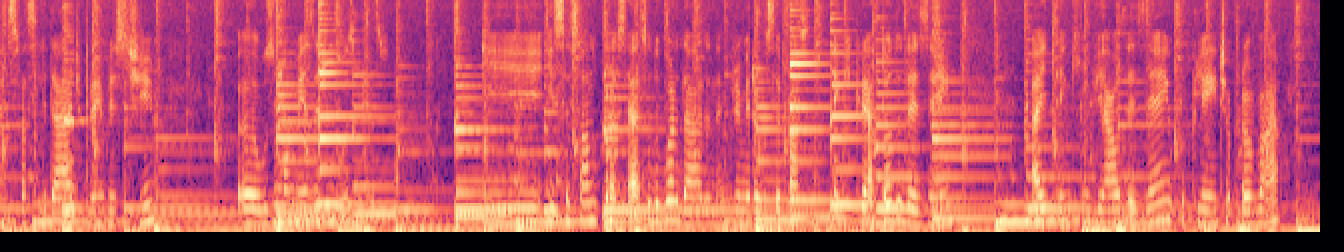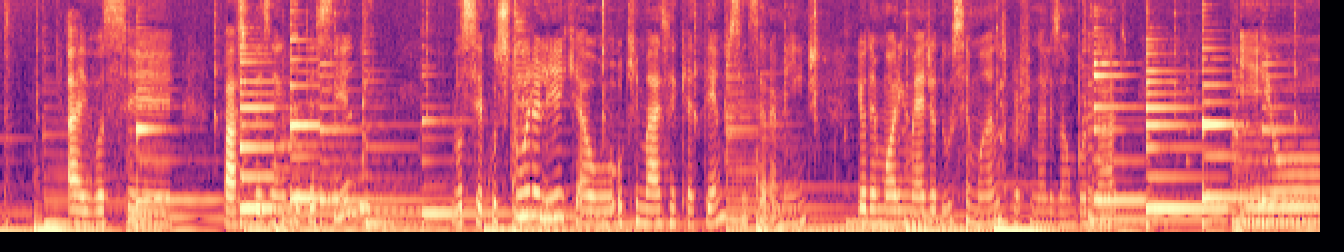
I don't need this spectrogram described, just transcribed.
mais facilidade para investir, uh, usa uma mesa de luz mesmo. E isso é só no processo do bordado, né? Primeiro você passa, tem que criar todo o desenho, aí tem que enviar o desenho para o cliente aprovar, aí você passa o desenho pro tecido, você costura ali, que é o, o que mais requer tempo, sinceramente. Eu demoro em média duas semanas para finalizar um bordado. E o,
